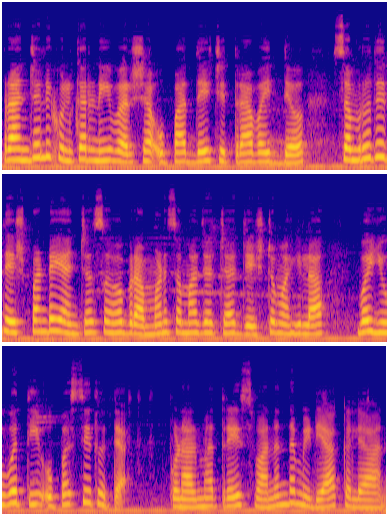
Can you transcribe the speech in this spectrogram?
प्रांजली कुलकर्णी वर्षा उपाध्ये चित्रा वैद्य समृद्धी देशपांडे यांच्यासह ब्राह्मण समाजाच्या ज्येष्ठ महिला व युवती उपस्थित होत्या. कुणाल म्हात्रे स्वानंद मीडिया कल्याण.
